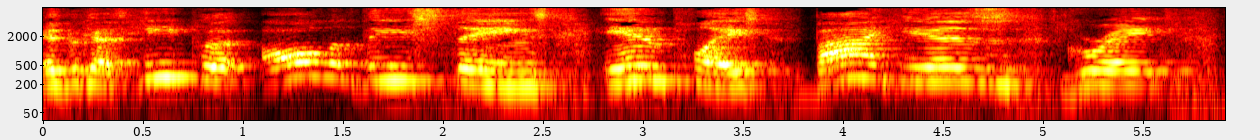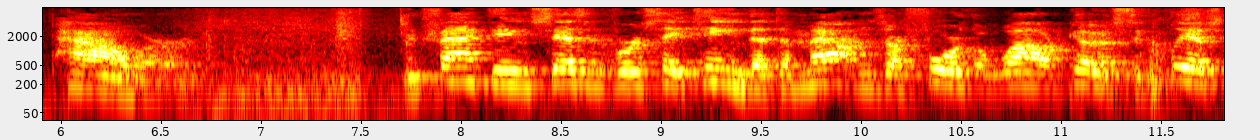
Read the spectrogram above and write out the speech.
is because He put all of these things in place by His great power. In fact, it says in verse 18 that the mountains are for the wild goats, the cliffs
